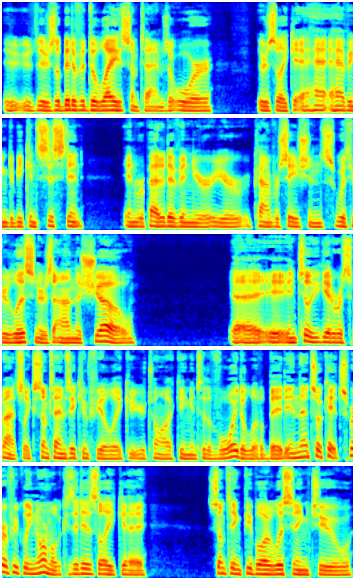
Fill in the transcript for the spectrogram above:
there's a bit of a delay sometimes, or there's like ha- having to be consistent and repetitive in your, your conversations with your listeners on the show uh, until you get a response. Like sometimes it can feel like you're talking into the void a little bit, and that's okay. It's perfectly normal because it is like uh, something people are listening to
